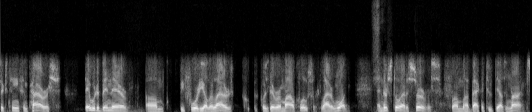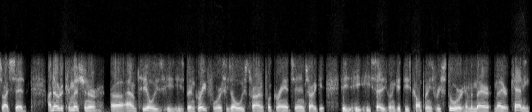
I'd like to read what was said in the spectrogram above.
16th and Parrish, they would have been there um, before the other ladders because they were a mile closer. Ladder One, and they're still out of service from uh, back in 2009. So I said, I know the commissioner, uh, Adam Thiel. He's he, he's been great for us. He's always trying to put grants in, try to get. He he, he said he's going to get these companies restored. Him and Mayor Mayor Kenney.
